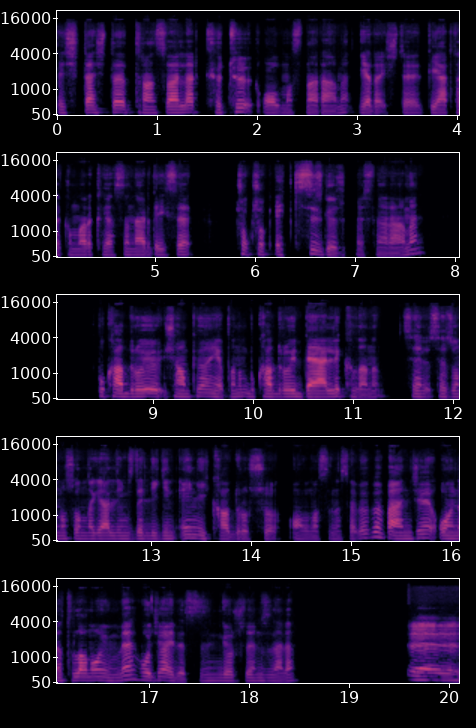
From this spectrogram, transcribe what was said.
Beşiktaş'ta transferler kötü olmasına rağmen ya da işte diğer takımlara kıyasla neredeyse çok çok etkisiz gözükmesine rağmen bu kadroyu şampiyon yapanın, bu kadroyu değerli kılanın se- sezonun sonuna geldiğimizde ligin en iyi kadrosu olmasının sebebi bence oynatılan oyun ve hocaydı. Sizin görüşleriniz neler? Ee,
